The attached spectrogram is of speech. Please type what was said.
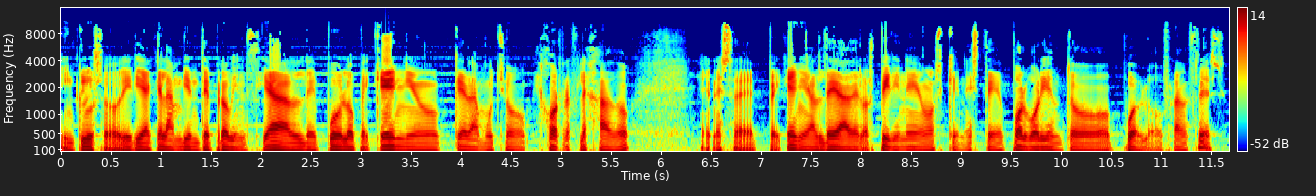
Incluso diría que el ambiente provincial de pueblo pequeño queda mucho mejor reflejado en esa pequeña aldea de los Pirineos que en este polvoriento pueblo francés.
